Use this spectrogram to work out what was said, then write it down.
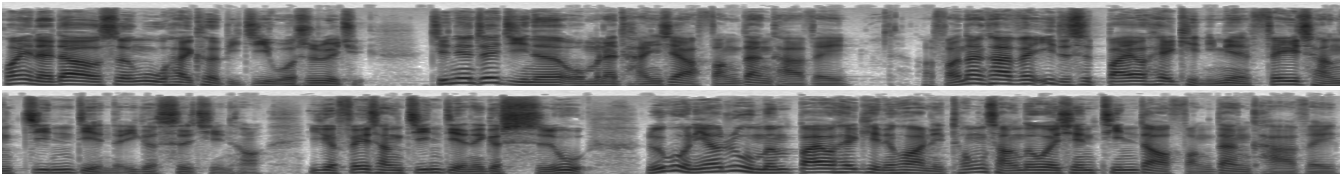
欢迎来到生物骇客笔记，我是 Rich。今天这集呢，我们来谈一下防弹咖啡啊。防弹咖啡一直是 biohacking 里面非常经典的一个事情哈，一个非常经典的一个食物。如果你要入门 biohacking 的话，你通常都会先听到防弹咖啡。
